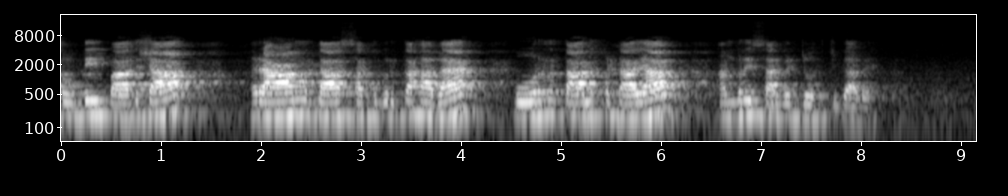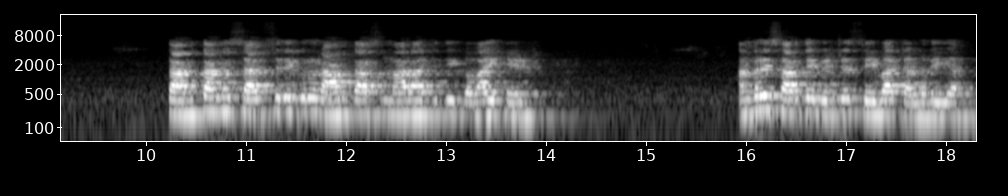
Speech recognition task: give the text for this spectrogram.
ਸੋਢੀ ਪਾਤਸ਼ਾਹ ਰਾਮਦਾਸ ਸਤਿਗੁਰ ਕਹਾਵੈ, ਪੂਰਨ ਤਾਲ ਖਟਾਇਆ, ਅੰਮ੍ਰਿਤਸਰ ਵਿੱਚ ਜੋਤ ਜਗਾਵੇ। ਧੰਨ ਧੰਨ ਸਾਹਿਬ ਸ੍ਰੀ ਗੁਰੂ ਰਾਮਦਾਸ ਮਹਾਰਾਜ ਜੀ ਦੀ ਗਵਾਹੀ ਹੇਠ ਅੰਮ੍ਰਿਤਸਰ ਦੇ ਵਿੱਚ ਸੇਵਾ ਚੱਲ ਰਹੀ ਆ।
